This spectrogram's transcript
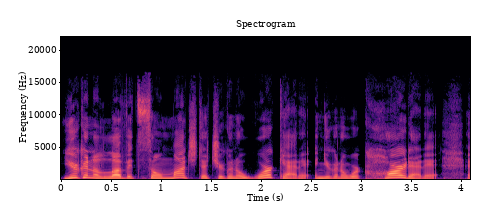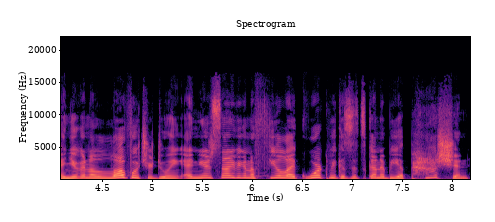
you're going to love it so much that you're going to work at it and you're going to work hard at it and you're going to love what you're doing and you're just not even going to feel like work because it's going to be a passion.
